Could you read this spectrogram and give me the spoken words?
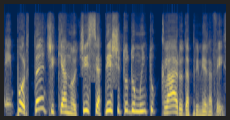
é importante que a notícia deixe tudo muito claro da primeira vez.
